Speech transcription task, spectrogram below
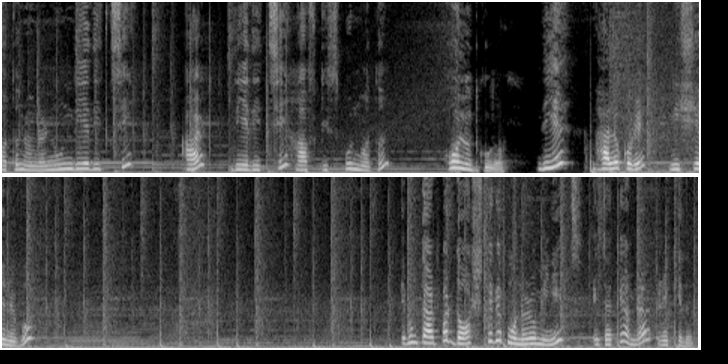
মতন আমরা নুন দিয়ে দিচ্ছি, আর দিয়ে দিচ্ছি হাফ টিস্পুন মতন হলুদ গুঁড়ো। দিয়ে ভালো করে মিশিয়ে নেব। এবং তারপর দশ থেকে পনেরো মিনিট এটাকে আমরা রেখে দেব।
